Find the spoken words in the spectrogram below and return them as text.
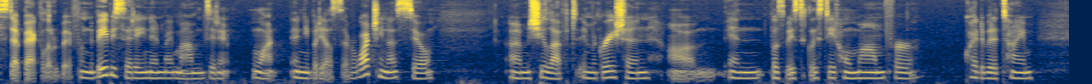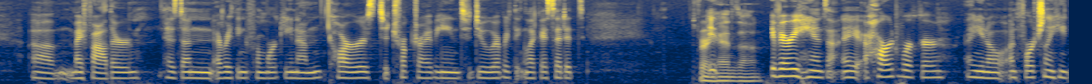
step back a little bit from the babysitting. And my mom didn't want anybody else ever watching us. So um, she left immigration um, and was basically stayed home mom for quite a bit of time. Um, my father has done everything from working on cars to truck driving to do everything. Like I said, it's very It- hands on. a very hands-on, a hard worker. Uh, You know, unfortunately, he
